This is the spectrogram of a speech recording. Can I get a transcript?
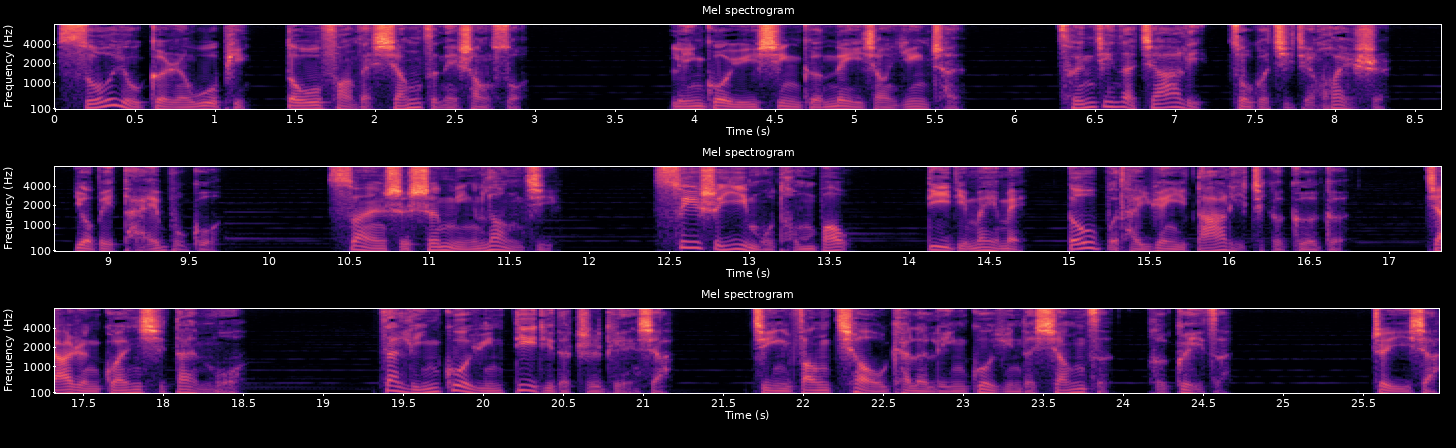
所有个人物品都放在箱子内上锁。林过云性格内向阴沉。曾经在家里做过几件坏事，又被逮捕过，算是声名浪迹。虽是一母同胞，弟弟妹妹都不太愿意搭理这个哥哥，家人关系淡漠。在林过云弟弟的指点下，警方撬开了林过云的箱子和柜子，这一下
